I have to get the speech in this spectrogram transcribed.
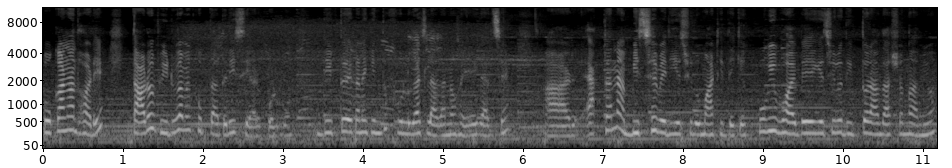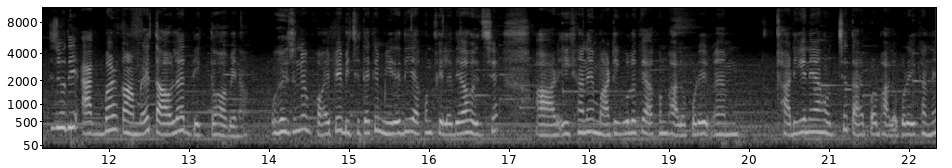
পোকা না ধরে, তারও ভিডিও আমি খুব তাড়াতাড়ি শেয়ার করব। দীপ্ত, এখানে কিন্তু ফুল গাছ লাগানো হয়ে গেছে। আর একটা না বিছে বেরিয়েছিল মাটি থেকে, খুবই ভয় পেয়ে গেছিল দীপ্ত রাম তার সঙ্গে আমিও। যদি একবার কামড়ায়, তাহলে আর দেখতে হবে না। ওই জন্য ভয় পেয়ে বিছিটাকে মেরে দিয়ে এখন ফেলে দেওয়া হয়েছে। আর এইখানে মাটিগুলোকে এখন ভালো করে ছাড়িয়ে নেওয়া হচ্ছে, তারপর ভালো করে এখানে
